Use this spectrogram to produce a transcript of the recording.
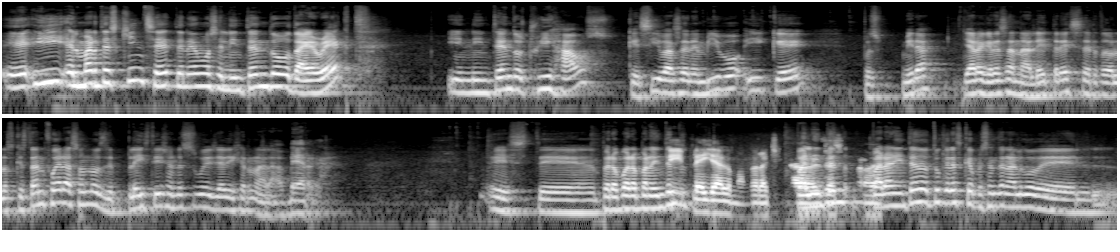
Eh, y el martes 15 tenemos el Nintendo Direct y Nintendo Treehouse, que sí va a ser en vivo y que, pues mira, ya regresan al E3, cerdo. Los que están fuera son los de PlayStation, esos güeyes ya dijeron a la verga. Este, pero bueno, para Nintendo. Play ya lo mandó la chica. Para Nintendo, ¿tú crees que presenten algo del.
